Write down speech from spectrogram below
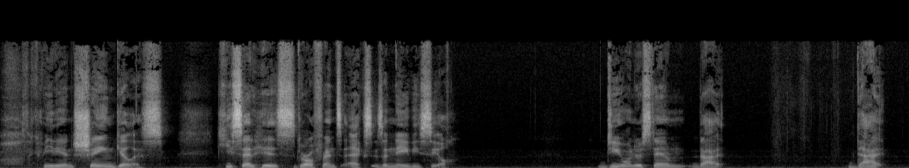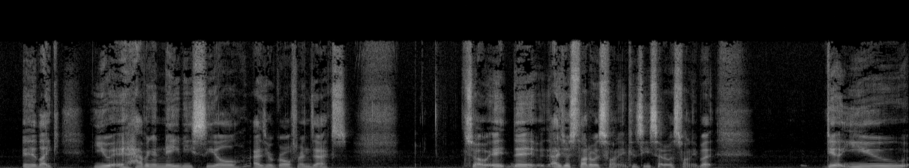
the comedian Shane Gillis. He said his girlfriend's ex is a Navy SEAL. Do you understand that that it, like you eh, having a Navy SEAL as your girlfriend's ex. So it, the I just thought it was funny because he said it was funny, but do you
